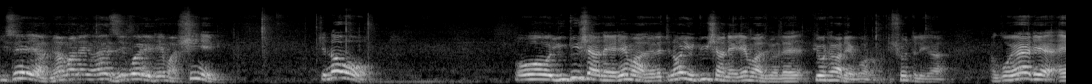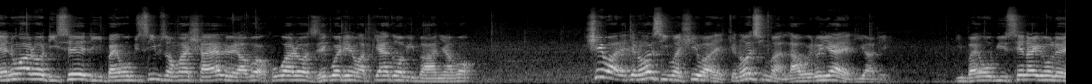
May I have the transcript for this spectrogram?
ဒီဆေးတွေကမြန်မာနိုင်ငံရဲ့ဈေးကွက်တွေထဲမှာရှိနေပြီကျွန်တော်ဟို YouTube channel ထဲမှာဆိုရင်လည်းကျွန်တော် YouTube channel ထဲမှာဆိုရင်လည်းပြောထားတယ်ပေါ့နော်တချို့တလေကအကိုရတဲ့အရင်တော့ကတော့ဒီဆေးဒီ bio PC ဆောင်ကရှာရလွယ်တာပေါ့အခုကတော့ဈေးကွက်ထဲမှာပြတ်သွားပြီပါညာပေါ့ရှိပါတယ်ကျွန်တော်စီမှာရှိပါတယ်ကျွန်တော်စီမှာလာဝယ်လို့ရတယ်ဒီဟာတွေဒီ bio PC ဆင်းလိုက်တော့လေ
